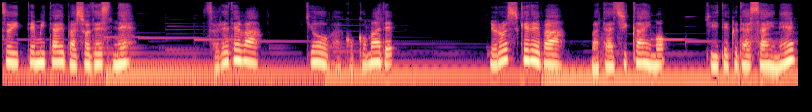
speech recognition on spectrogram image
ず行ってみたい場所ですね。それでは今日はここまで。よろしければまた次回も聞いてくださいね。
